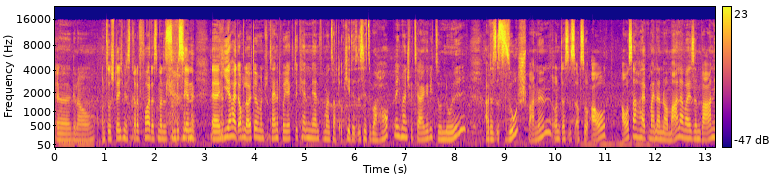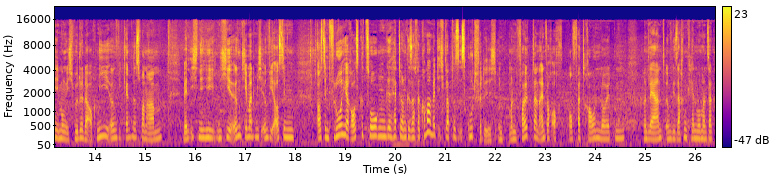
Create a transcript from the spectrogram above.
äh, genau. Und so stelle ich mir das gerade vor, dass man das so ein bisschen äh, hier halt auch Leute und kleine Projekte kennenlernt, wo man sagt, okay, das ist jetzt überhaupt nicht mein Spezialgebiet, so null, aber das ist so spannend und das ist auch so au außerhalb meiner normalerweise Wahrnehmung. Ich würde da auch nie irgendwie Kenntnis von haben wenn ich nicht, hier irgendjemand mich irgendwie aus dem, aus dem Flur hier rausgezogen hätte und gesagt hat, komm mal mit, ich glaube, das ist gut für dich. Und man folgt dann einfach auch auf Vertrauen Leuten. Man lernt irgendwie Sachen kennen, wo man sagt,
